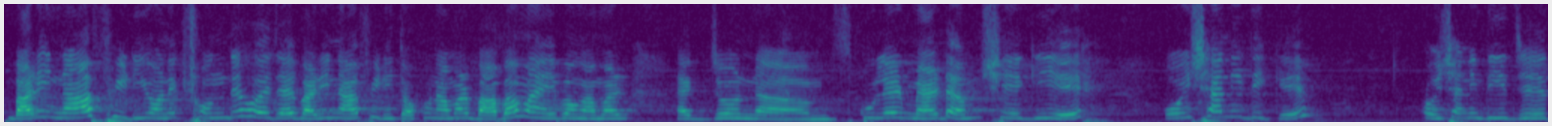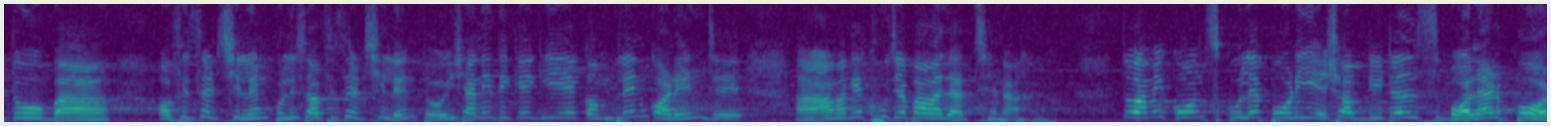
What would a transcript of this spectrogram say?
বাড়ি না ফিরি, অনেক সন্ধে হয়ে যায়, বাড়ি না ফিরি, তখন আমার বাবা মা এবং আমার একজন স্কুলের ম্যাডাম, সে গিয়ে ঐশানীদিকে ঐশানীদি যেহেতু, বা, অফিসার ছিলেন, পুলিশ অফিসার ছিলেন, তো ঐশানীদিকে গিয়ে কমপ্লেন করেন যে আমাকে খুঁজে পাওয়া যাচ্ছে না। তো আমি কোন স্কুলে পড়ি, এসব ডিটেলস বলার পর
